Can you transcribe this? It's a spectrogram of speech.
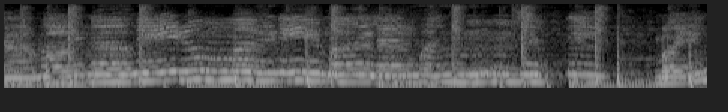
മാതകമനമേഴും മണിമലർ മഞ്ഞ May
